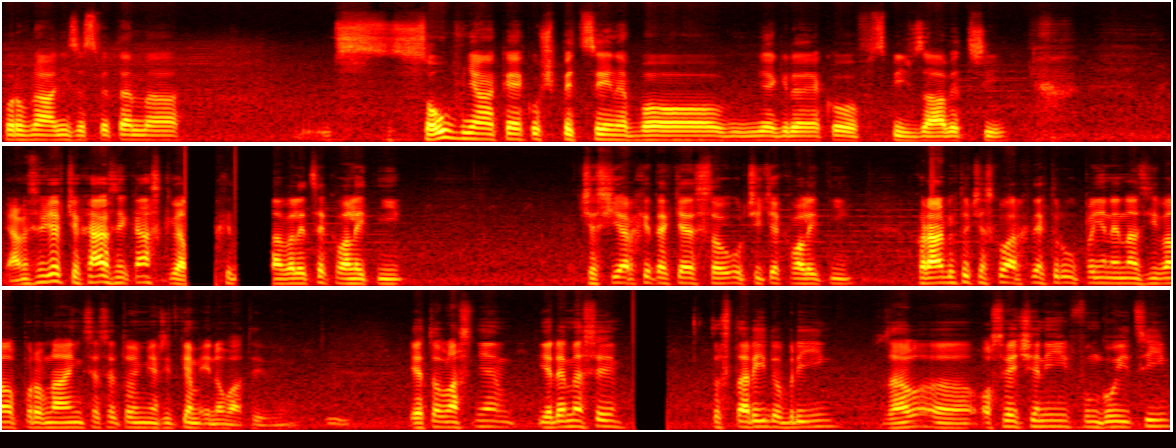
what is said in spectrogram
porovnání se světem? Eh, jsou v nějaké jako špici nebo někde jako spíš v závětří? Já myslím, že v Čechách vzniká skvělá architektura, velice kvalitní. Čeští architekti jsou určitě kvalitní. Akorát bych tu českou architekturu úplně nenazýval porovnání se světovým měřítkem inovativní. Je to vlastně, jedeme si to starý, dobrý, eh, osvědčený, fungující.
